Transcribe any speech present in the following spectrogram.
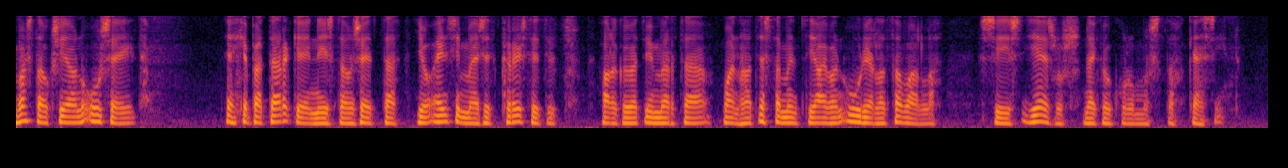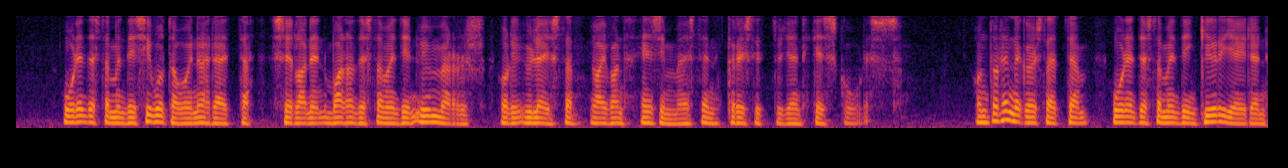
Vastauksia on useita. Ehkäpä tärkein niistä on se, että jo ensimmäiset kristityt alkoivat ymmärtää vanhaa testamenttia aivan uudella tavalla, siis Jeesus-näkökulmasta käsin. Uuden testamentin sivulta voi nähdä, että sellainen vanhan testamentin ymmärrys oli yleistä aivan ensimmäisten kristittyjen keskuudessa. On todennäköistä, että Uuden testamentin kirjeiden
